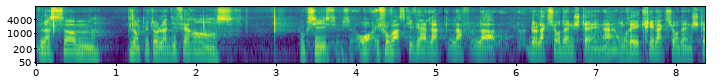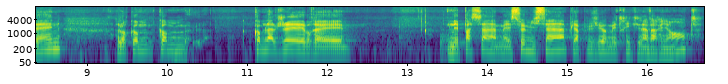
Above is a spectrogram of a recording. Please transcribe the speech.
la somme, disons plutôt la différence. Si, il faut voir ce qui vient de l'action d'Einstein. Hein. On réécrit l'action d'Einstein. Alors comme, l'algèbre n'est pas simple mais semi-simple, il y a plusieurs métriques invariantes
